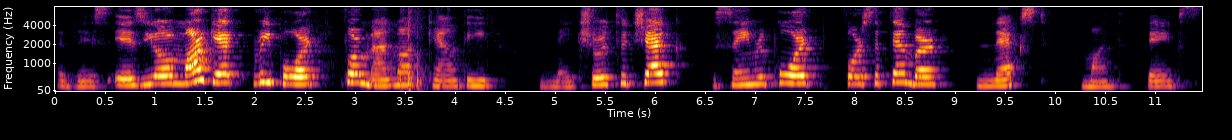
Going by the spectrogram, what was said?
This is your market report for Monmouth County. Make sure to check the same report for September next month. Thanks.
